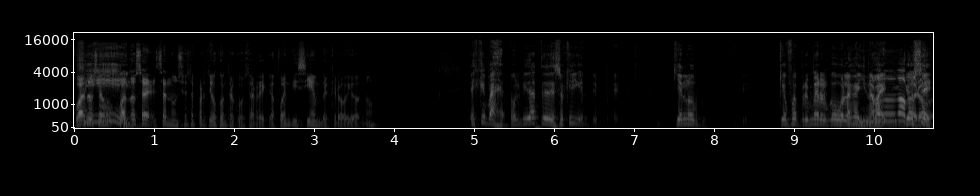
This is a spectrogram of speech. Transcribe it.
¿Cuándo, se, Sí. ¿cuándo se, se anunció este partido contra Costa Rica? Fue en diciembre, creo yo, ¿no? Es que, olvídate de eso. que, eh, ¿Quién lo...? ¿Qué fue primero el huevo o la gallina? No, no, no, yo pero, sé,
